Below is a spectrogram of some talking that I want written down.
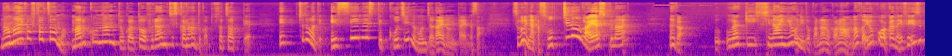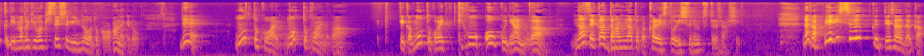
名前が2つあるの。マルコなんとかとフランチスカなんとかと2つあって。えちょっと待って SNS って個人のもんじゃないのみたいなさ。すごいなんかそっちの方が怪しくない？なんか浮気しないようにとかなのかな？なんかよくわかんない。フェイスブックで今時浮気してる人いるのかどうかわかんないけど。でもっと怖いもっと怖いのがっていうかもっと怖い基本多くにあるのがなぜか旦那とか彼氏と一緒に写ってる写真。なんかフェイスブックってさなんか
